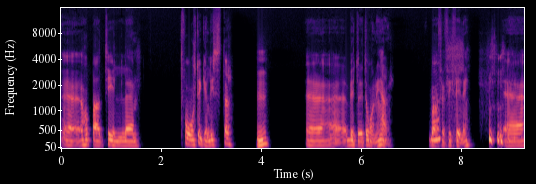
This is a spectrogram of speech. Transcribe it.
eh, hoppa till eh, två stycken listor. Mm. Eh, byter lite ordning här. Bara Ja. för att jag fick feeling. eh,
